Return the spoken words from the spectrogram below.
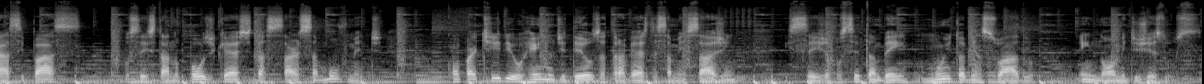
Graça e paz. Você está no podcast da Sarsa Movement. Compartilhe o reino de Deus através dessa mensagem e seja você também muito abençoado em nome de Jesus.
